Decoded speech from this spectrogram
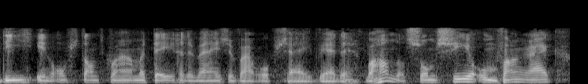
Die in opstand kwamen tegen de wijze waarop zij werden behandeld. Soms zeer omvangrijk,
